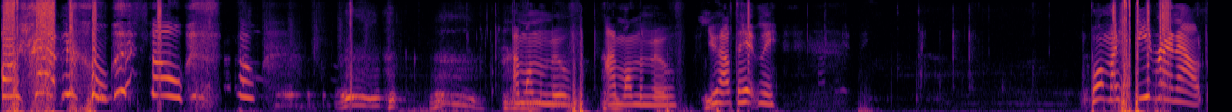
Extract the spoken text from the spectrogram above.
Oh crap! No! No! No! I'm on the move. I'm on the move. You have to hit me. Well, my speed ran out.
